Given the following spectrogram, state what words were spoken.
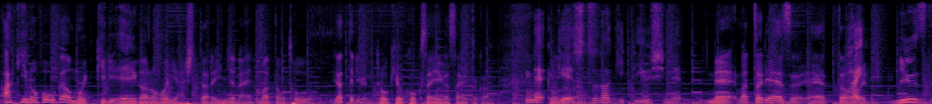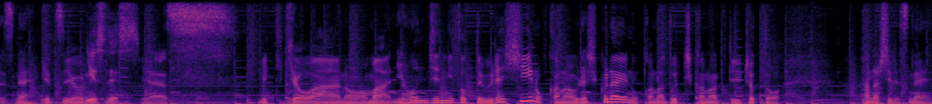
秋の方が思いっきり映画の方に走ったらいいんじゃない？まあでもとやってるよね、東京国際映画祭とか。ね芸術の秋って言うしね。ね、まあとりあえず、えーっと、はい。ニュースですね、月曜日。ニュースです。Yes ミッキー今日はあの、まあ、日本人にとって嬉しいのかな？嬉しくないのかな？どっちかなっていうちょっと話ですね、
